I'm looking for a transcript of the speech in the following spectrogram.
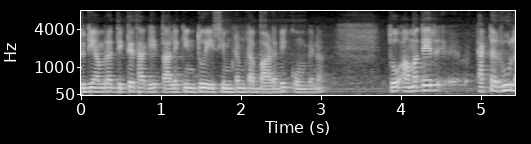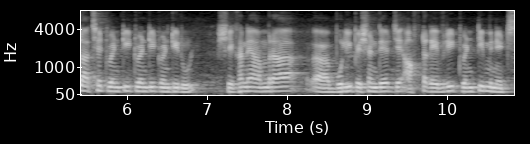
যদি আমরা দেখতে থাকি, তাহলে কিন্তু এই সিমটমটা বাড়বে, কমবে না। তো আমাদের একটা রুল আছে টোয়েন্টি টোয়েন্টি টোয়েন্টি রুল সেখানে আমরা বলি পেশেন্টদের যে after every twenty minutes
